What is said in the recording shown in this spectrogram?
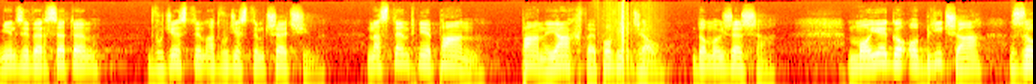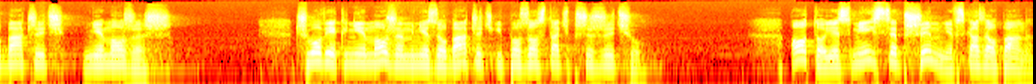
między wersetem 20 a 23. Następnie Pan, Pan Jahwe powiedział do Mojżesza – mojego oblicza zobaczyć nie możesz. Człowiek nie może mnie zobaczyć i pozostać przy życiu. Oto jest miejsce przy mnie, wskazał Pan.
